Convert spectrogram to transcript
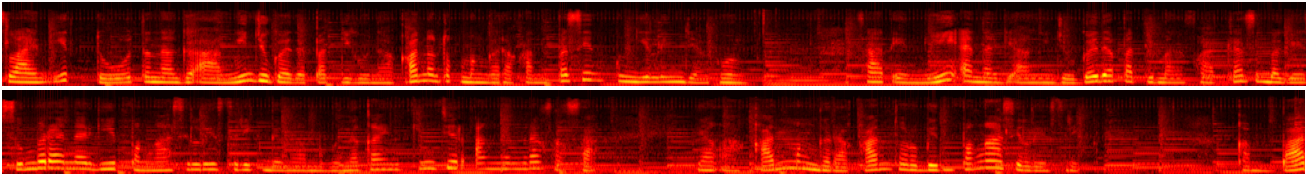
Selain itu, tenaga angin juga dapat digunakan untuk menggerakkan mesin penggiling jagung. Saat ini, energi angin juga dapat dimanfaatkan sebagai sumber energi penghasil listrik dengan menggunakan kincir angin raksasa yang akan menggerakkan turbin penghasil listrik. Keempat,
